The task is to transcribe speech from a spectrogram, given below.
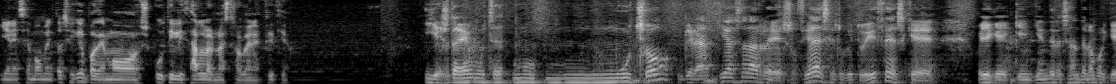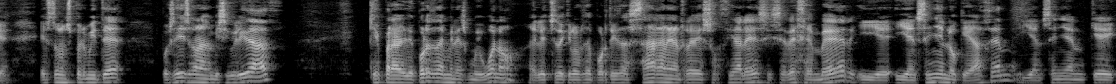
y en ese momento sí que podemos utilizarlo en nuestro beneficio. Y eso también mucho, mucho gracias a las redes sociales, es lo que tú dices, que, oye, que, que, interesante, ¿no? Porque esto nos permite, pues ellos ganan visibilidad, que para el deporte también es muy bueno, el hecho de que los deportistas salgan en redes sociales y se dejen ver y, enseñen lo que hacen y enseñen qué,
